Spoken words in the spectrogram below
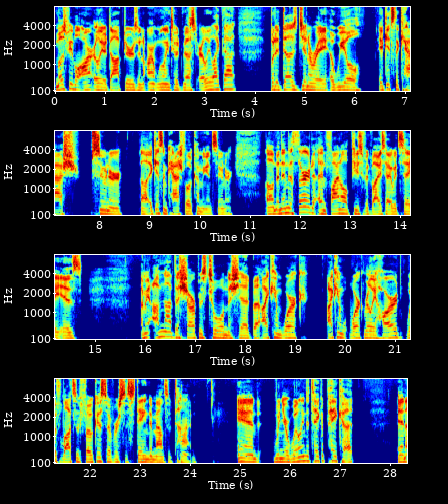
Most people aren't early adopters and aren't willing to invest early like that, but it does generate a wheel. It gets the cash sooner. Uh, it gets some cash flow coming in sooner. Um, and then the third and final piece of advice I would say is I mean, I'm not the sharpest tool in the shed, but I can work I can work really hard with lots of focus over sustained amounts of time. And when you're willing to take a pay cut, and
